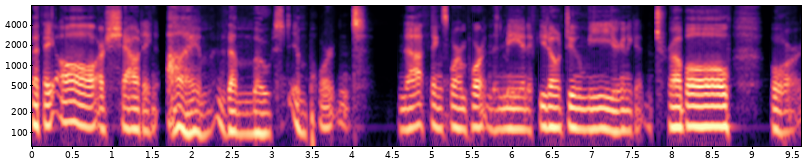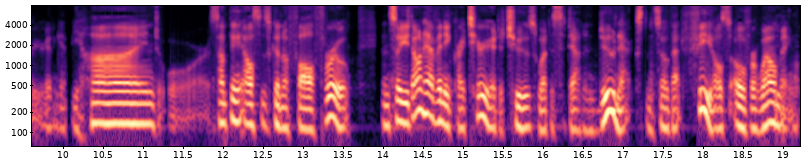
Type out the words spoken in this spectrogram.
but they all are shouting, I'm the most important. Nothing's more important than me. And if you don't do me, you're going to get in trouble or you're going to get behind or something else is going to fall through. And so you don't have any criteria to choose what to sit down and do next. And so that feels overwhelming.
